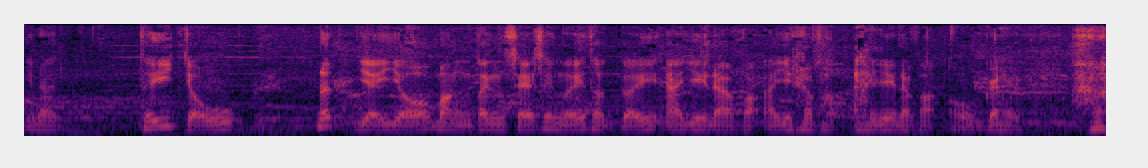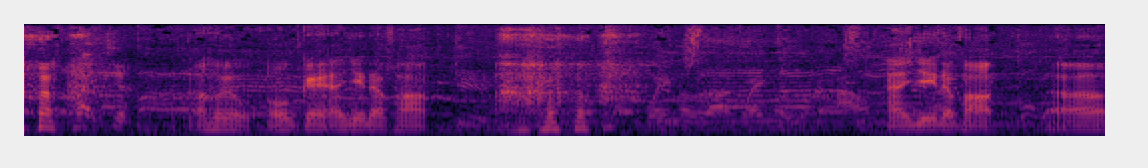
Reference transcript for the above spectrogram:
như là thí chủ đích dạy dỗ bằng tên sẽ suy nghĩ thật kỹ. A di đà phật a di đà phật a di đà phật ok. Ok a di đà phật. A di đà phật đó.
